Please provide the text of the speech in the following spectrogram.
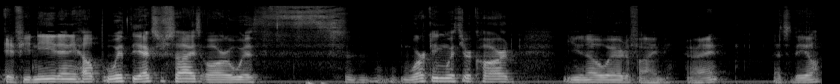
if you need any help with the exercise or with working with your card, you know where to find me. All right? That's the deal?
